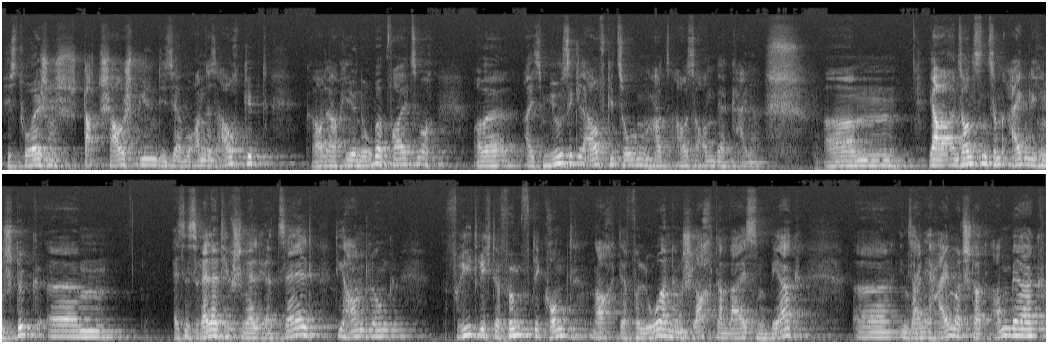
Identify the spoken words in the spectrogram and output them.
historischen Stadtschauspielen, die es ja woanders auch gibt, gerade auch hier in der Oberpfalz noch. Aber als Musical aufgezogen hat es außer Amberg keiner. Ähm, ja, ansonsten zum eigentlichen Stück. Ähm, es ist relativ schnell erzählt, die Handlung. Friedrich V. kommt nach der verlorenen Schlacht am Weißen Berg äh, in seine Heimatstadt Amberg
